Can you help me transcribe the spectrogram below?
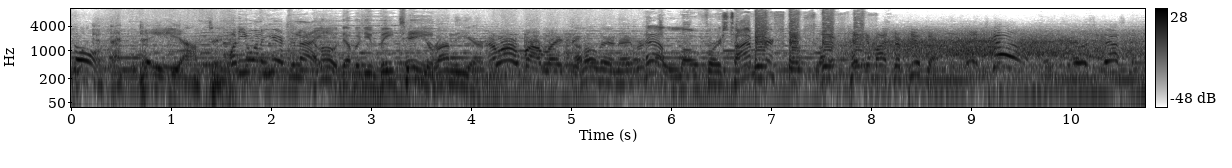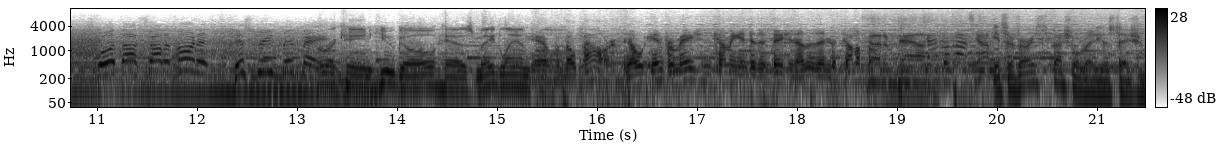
folks. That's daily update. What do you want to hear tonight? Hello, WBT. You're on the air. Hello, Bob Lacey. Hello there, neighbor. Hello, first timer. taken by Trapuka. It's good. First basket scored by Charlotte Hornets. History's been made. Hurricane Hugo has made landfall. Yeah, with no power. No information coming into the station other than the telephone. It's a very special radio station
